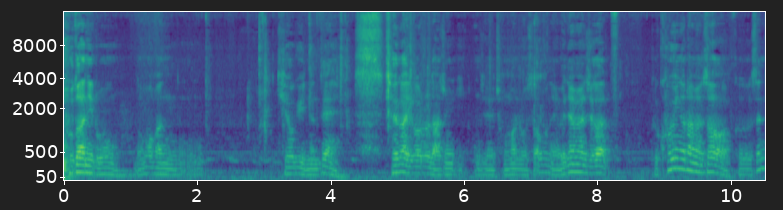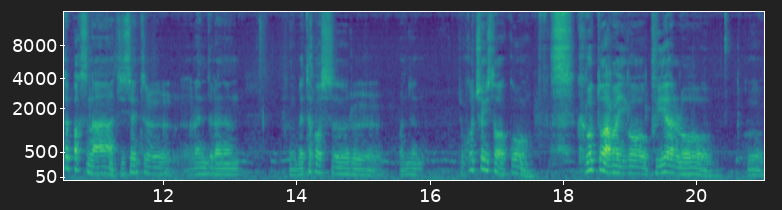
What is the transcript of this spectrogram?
조 단위로 넘어간 기억이 있는데 제가 이거를 나중에 이제 정말로 써보네요. 왜냐면 제가 그 코인을 하면서 그 샌드박스나 디센트랜드라는 그 메타버스를 완전 좀 꽂혀 있어 갖고 그것도 아마 이거 VR로 그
